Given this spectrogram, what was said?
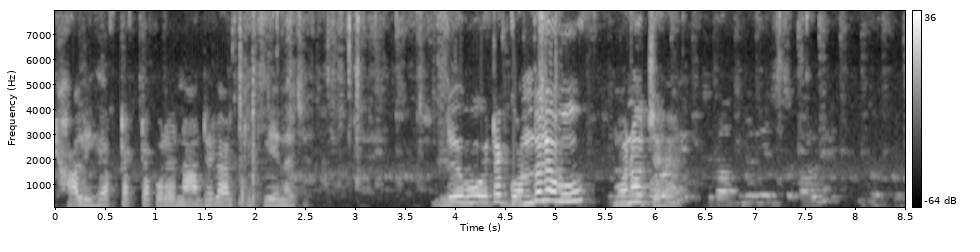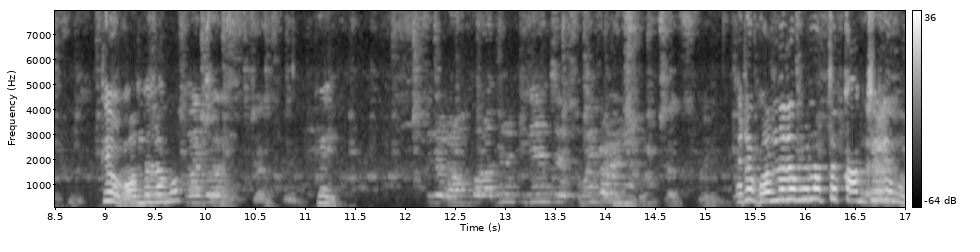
ঢালি একটা একটা করে না ঢেলে আর কী কী এনেছে? লেবু এটা গন্ধ লেবু? মনে হচ্ছে হ্যাঁ। কেউ গন্ধ লেবু। কি? এটা গন্ধ লেবু না তো কাগজি লেবু।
